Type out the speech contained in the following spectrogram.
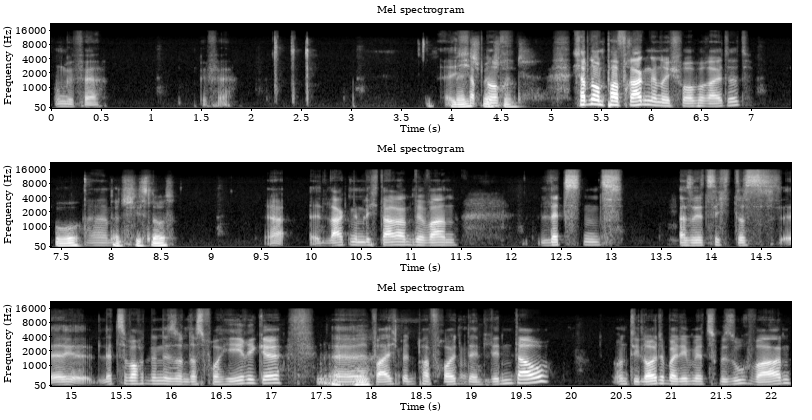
Ungefähr. Ungefähr. Äh, Mensch, ich habe noch, Mensch. ich hab noch ein paar Fragen an euch vorbereitet. Oh, Ähm, dann schieß los. Ja, äh, lag nämlich daran, wir waren letztens, also jetzt nicht das äh, letzte Wochenende, sondern das vorherige, äh, war ich mit ein paar Freunden in Lindau und die Leute, bei denen wir zu Besuch waren,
